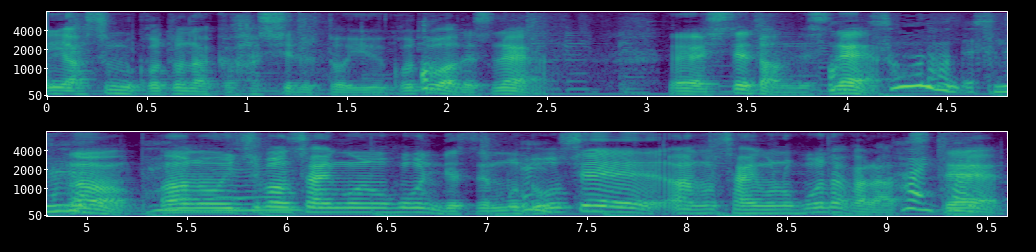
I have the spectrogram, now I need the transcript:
ー休むことなく走るということはですね、えーしてたんですね。そうなんですね。うん、あの一番最後の方にですねもうどうせあの最後の方だからっつって、はいはい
